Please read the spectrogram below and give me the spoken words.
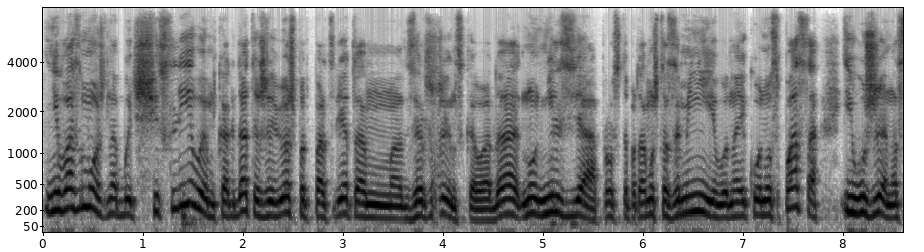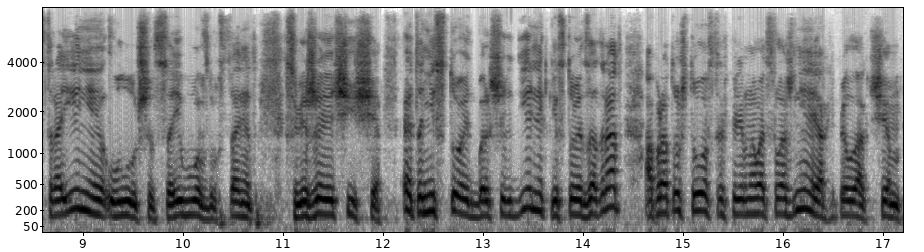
невозможно быть счастливым, когда ты живешь под портретом Дзержинского, да, ну, нельзя, просто потому что замени его на икону Спаса, и уже настроение улучшится, и воздух станет свежее, чище. Это не стоит больших денег, не стоит затрат, а про то, что остров переименовать сложнее, архипелаг, чем,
